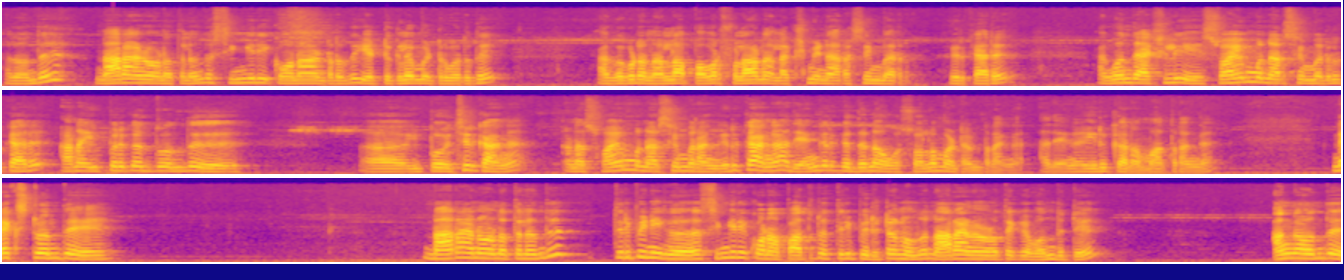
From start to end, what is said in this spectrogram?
அது வந்து நாராயணவனத்துலேருந்து சிங்கிரி கோணான்றது எட்டு கிலோமீட்டர் வருது. அங்கே கூட நல்லா பவர்ஃபுல்லான லக்ஷ்மி நரசிம்மர் இருக்கார். அங்கே வந்து ஆக்சுவலி சுயம்பு நரசிம்மர் இருக்கார். ஆனால் இப்போ இருக்கிறது வந்து இப்போ வச்சுருக்காங்க. ஆனால் ஸ்வயம்பு நரசிம்மர் அங்கே இருக்காங்க. அது எங்கே இருக்குதுன்னு அவங்க சொல்ல மாட்டேன்றாங்க. அது எங்கே இருக்கான மாத்துறாங்க. நெக்ஸ்ட் வந்து நாராயணவனத்துலேருந்து திருப்பி நீங்கள் சிங்கிரி கோணா பார்த்துட்டு திருப்பி ரிட்டர்ன் வந்து நாராயணவனத்துக்கு வந்துட்டு அங்கே வந்து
